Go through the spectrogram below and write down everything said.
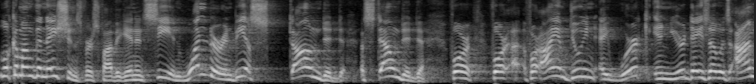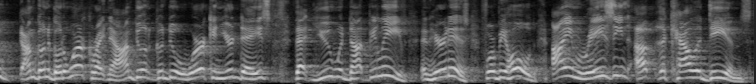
Look among the nations, verse 5 again, and see and wonder and be astonished astounded, astounded. For, for, uh, for I am doing a work in your days. So I'm, I'm going to go to work right now. I'm doing, going to do a work in your days that you would not believe. And here it is. For behold, I am raising up the Chaldeans,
